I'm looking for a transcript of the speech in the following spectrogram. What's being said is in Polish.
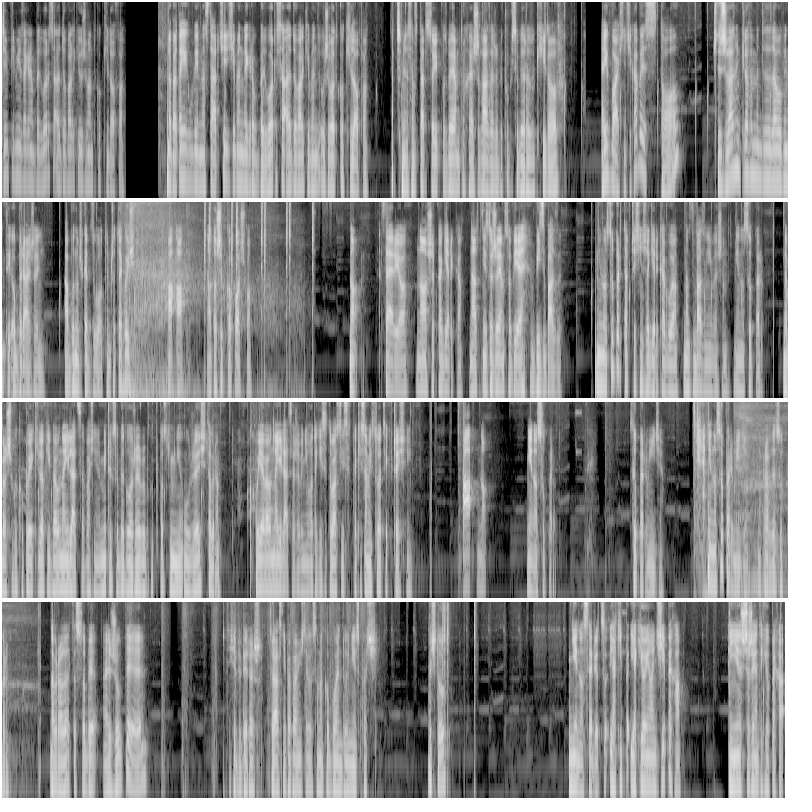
tym filmie zagram w Bedwarsa, ale do walki używam tylko kilofa. Dobra, tak jak mówiłem na starcie, dzisiaj będę grał w Bedwarsa, ale do walki będę używał tylko kilofa. A w sumie na sam start sobie pozbieram trochę żelaza, żeby kupić sobie od razu kilof. Ej, właśnie, ciekawe jest to, czy z żelaznym kilofem będę dodało więcej obrażeń. Albo na przykład złotym, czy to jakoś... Aha, no to szybko poszło. No, serio, no szybka gierka. Nawet nie zdążyłem sobie wyjść z bazy. Nie no, super ta wcześniejsza gierka była. Nad z bazy nie wyszłem. Nie no, super. Dobra, szybko kupuję kilof i wełnę i lecę. Właśnie, mieczek sobie odłożę, żeby go przypadkiem nie użyć. Dobra. Kupuję wełnę i lecę, żeby nie było takiej sytuacji, takiej samej sytuacji jak wcześniej. A, no. Nie no, super. Super mi idzie. Nie no, super mi idzie. Naprawdę super. Dobra, lecę sobie. Ej, żółty. Ty się wybierasz. Teraz nie popełnić tego samego błędu i nie spać. Chodź tu. Nie no, serio, co, jaki, jakiego ja mam dzisiaj pecha? I nie szczerze, ja mam takiego pecha.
